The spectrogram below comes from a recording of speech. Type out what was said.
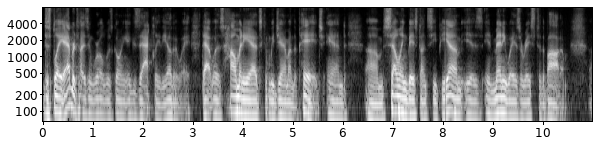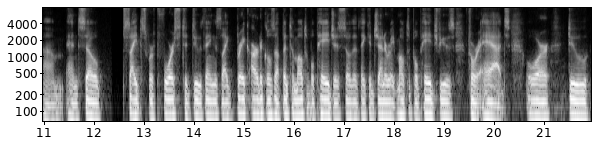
display advertising world was going exactly the other way. That was how many ads can we jam on the page? And um, selling based on CPM is in many ways a race to the bottom. Um, and so sites were forced to do things like break articles up into multiple pages so that they could generate multiple page views for ads or do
